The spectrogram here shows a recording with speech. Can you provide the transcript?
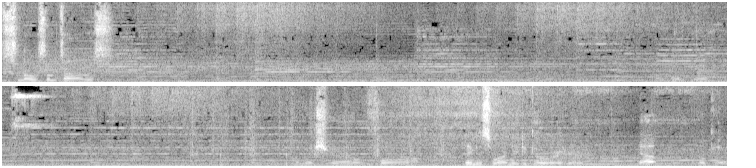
Slow sometimes. Okay. I'll make sure I don't fall. I think this is where I need to go right here. Yep. Okay.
